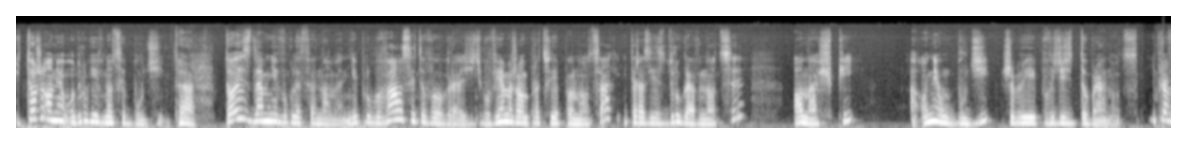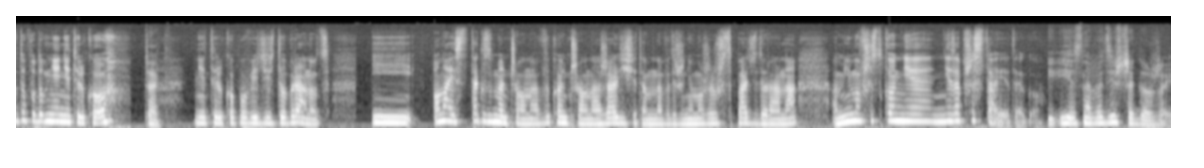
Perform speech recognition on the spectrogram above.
I to, że on ją o drugiej w nocy budzi. Tak. To jest dla mnie w ogóle fenomen. Nie próbowałam sobie to wyobrazić, bo wiemy, że on pracuje po nocach i teraz jest druga w nocy, ona śpi, a on ją budzi, żeby jej powiedzieć dobranoc. I prawdopodobnie nie tylko, Tak. nie tylko powiedzieć dobranoc. I ona jest tak zmęczona, wykończona, żali się tam nawet, że nie może już spać do rana, a mimo wszystko nie, nie zaprzestaje tego. I jest nawet jeszcze gorzej,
